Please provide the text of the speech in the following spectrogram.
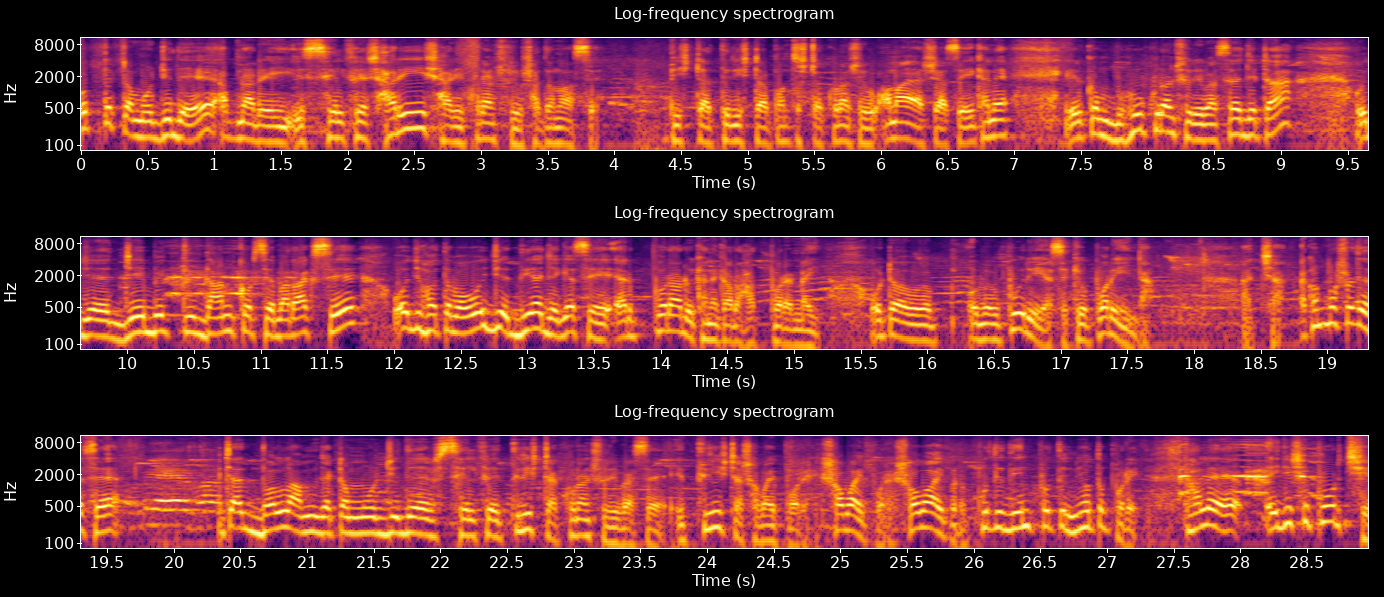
প্রত্যেকটা মসজিদে আপনার এই সেলফে সারি সারি কোরআন শরীফ সাজানো আছে। বিশটা, তিরিশটা, পঞ্চাশটা কোরআন শরীফ অনায়াসে আছে। এখানে এরকম বহু কোরআন শরীফ আছে যেটা ওই যে যে ব্যক্তি দান করছে বা রাখছে, ওই যে হয়তো বা ওই যে দিয়া যে গেছে, এরপর আর ওইখানে কারও হাত পরে নাই। ওটা ওইভাবে পরেই আছে, কেউ পরেই না। আচ্ছা এখন প্রশ্ন হচ্ছে যা ধরলাম যে একটা মসজিদের সেলফে তিরিশটা কোরআন শরীফ আছে, এই তিরিশটা সবাই পড়ে সবাই পড়ে সবাই পড়ে, প্রতিদিন প্রতিনিয়ত পড়ে। তাহলে এই যে সে পড়ছে,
